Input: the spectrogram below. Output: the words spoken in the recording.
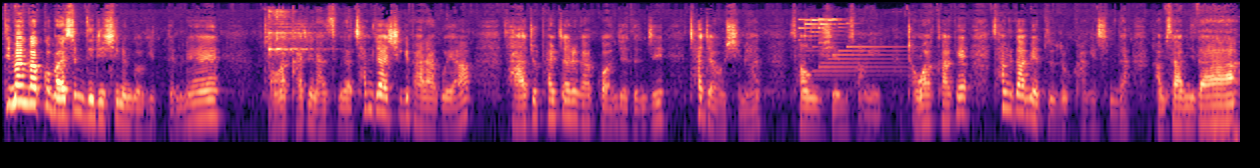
띠만 갖고 말씀드리시는 거기 때문에 정확하진 않습니다. 참조하시기 바라고요. 사주 팔자를 갖고 언제든지 찾아오시면 성심성의 정확하게 상담해 드리도록 하겠습니다. 감사합니다.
